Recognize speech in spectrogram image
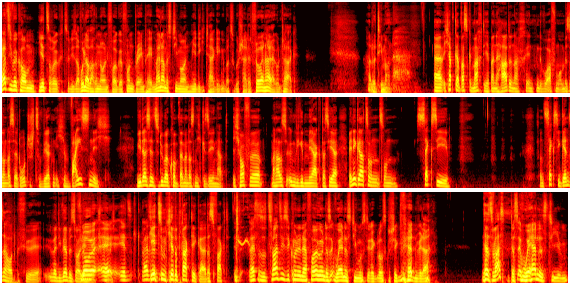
Herzlich willkommen hier zurück zu dieser wunderbaren neuen Folge von Brain Pain. Mein Name ist Timon, mir digital gegenüber zugeschaltet. Florian Heider, guten Tag. Hallo Timon. Äh, ich habe gerade was gemacht. Ich habe meine Haare nach hinten geworfen, um besonders erotisch zu wirken. Ich weiß nicht, wie das jetzt rüberkommt, wenn man das nicht gesehen hat. Ich hoffe, man hat es irgendwie gemerkt, dass ihr, wenn ihr gerade so so ein sexy, so ein sexy Gänsehautgefühl über die Wirbelsäule Flo, spürt, äh, jetzt, weißt geht du, zum Chiropraktiker, das ist Fakt. weißt du, so 20 Sekunden in der Folge und das Awareness-Team muss direkt losgeschickt werden wieder. Das was? Das Awareness-Team.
